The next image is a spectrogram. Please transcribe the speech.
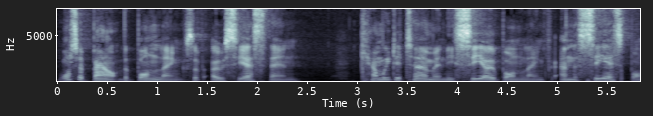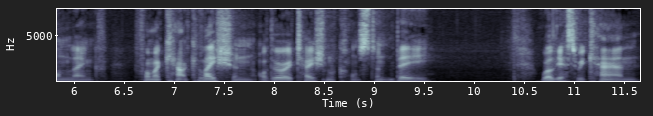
What about the bond lengths of OCS then? Can we determine the CO bond length and the CS bond length from a calculation of the rotational constant B? Well, yes, we can.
